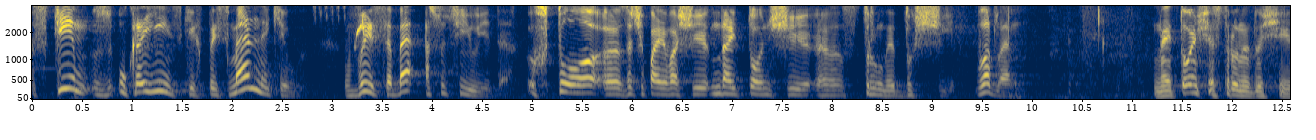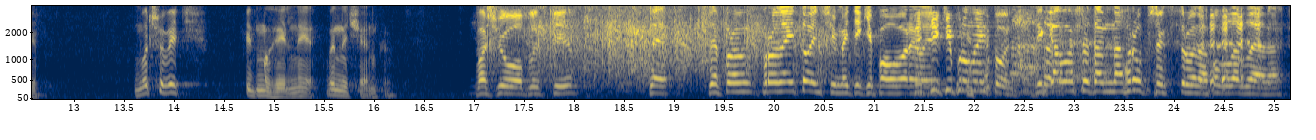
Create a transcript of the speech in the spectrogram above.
з ким з українських письменників ви себе асоціюєте? Хто зачіпає ваші найтонші струни душі? Владлен. Найтонші струни душі. Вочевидь, підмогильний Винниченко. Ваші облиски. Це, це про, про найтонші ми тільки поговорили. Це тільки про найтонші. Цікаво, що там на грубших струнах Владлена.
